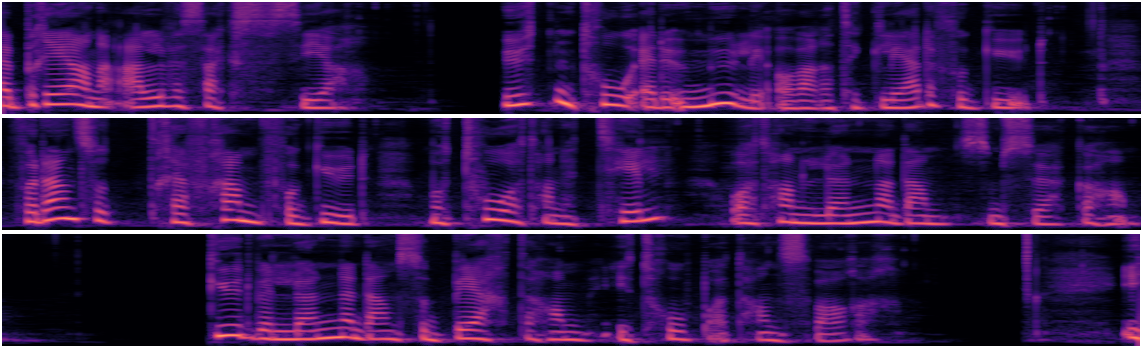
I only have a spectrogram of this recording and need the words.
Hebreerne 11,6 sier Uten tro er det umulig å være til glede for Gud. For den som trer frem for Gud, må tro at han er til, og at han lønner dem som søker ham. Gud vil lønne dem som ber til ham i tro på at han svarer. I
